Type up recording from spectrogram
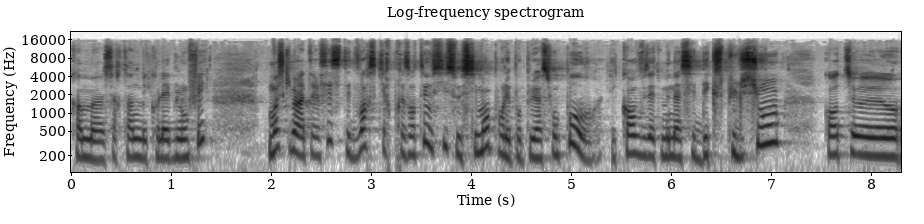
comme certains de mes collègues l'ont fait. Moi, ce qui m'a intéressé, c'était de voir ce qui représentait aussi ce ciment pour les populations pauvres. Et quand vous êtes menacé d'expulsion, quand euh,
